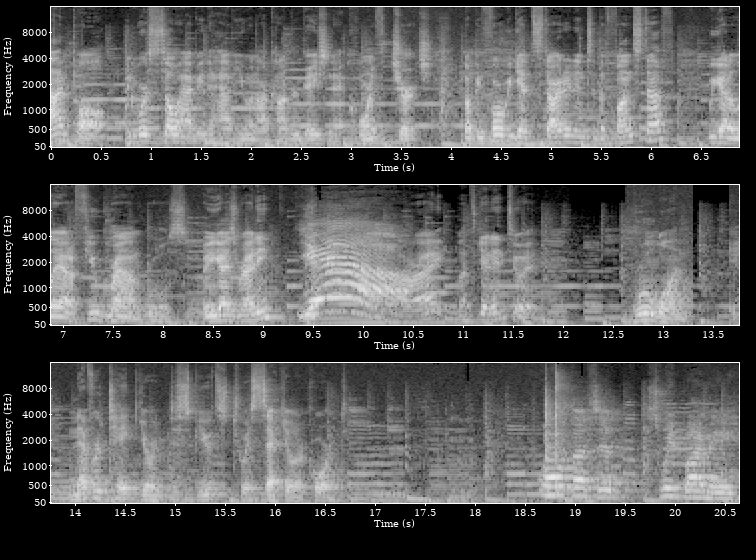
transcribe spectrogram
I'm Paul, and we're so happy to have you in our congregation at Corinth Church. But before we get started into the fun stuff, we gotta lay out a few ground rules. Are you guys ready? Yeah! Alright, let's get into it. Rule 1. Never take your disputes to a secular court. Well, that's it. Sweet by me.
